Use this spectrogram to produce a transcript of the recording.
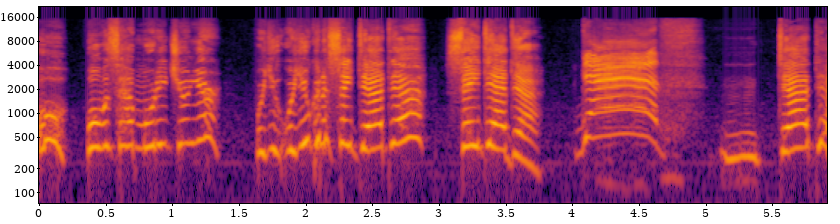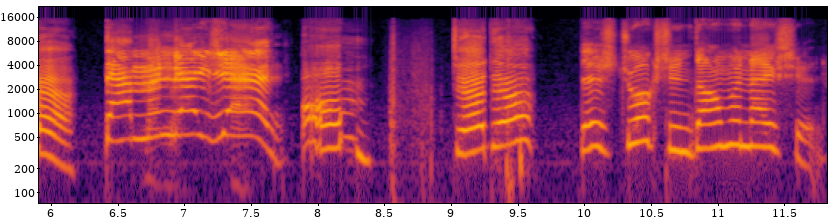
Oh, what was that, Morty Jr.? Were you were you gonna say Dada? Say Dada. Death! Mm, Dada. Domination! Um, Dada. Destruction, domination.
